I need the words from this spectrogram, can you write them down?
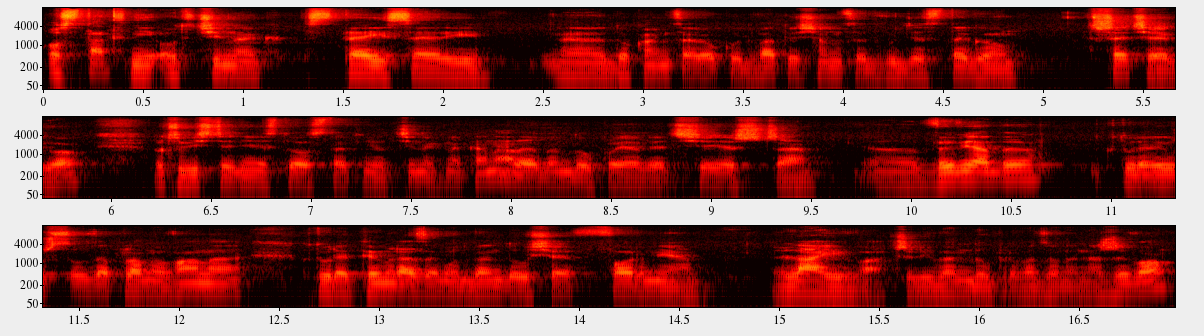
ostatni odcinek z tej serii do końca roku 2023. Oczywiście nie jest to ostatni odcinek na kanale, będą pojawiać się jeszcze e, wywiady, które już są zaplanowane, które tym razem odbędą się w formie live'a, czyli będą prowadzone na żywo.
